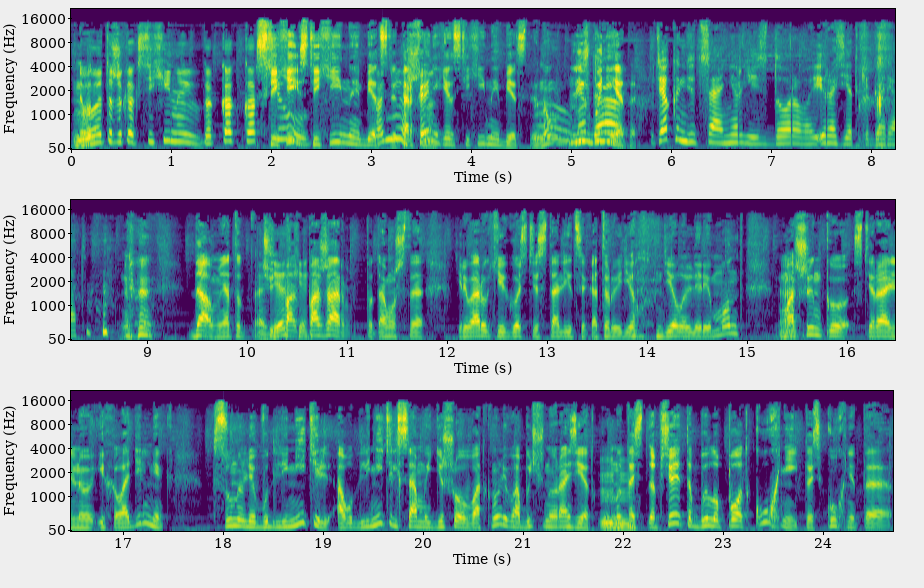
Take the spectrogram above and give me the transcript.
Ну, вот. это же как стихийные, как, как, как Стихи- всё. стихийные бедствия. Конечно. Торфяники это стихийные бедствия. Ну, Ну, лишь бы да. не это. У тебя кондиционер есть здорово, и розетки горят. Да, у меня тут чуть Розетки? по- пожар, потому что криворукие гости столицы, которые дел- делали ремонт, машинку стиральную и холодильник всунули в удлинитель, а удлинитель самый дешевый воткнули в обычную розетку. Ну, то есть, все это было под кухней, то есть кухня-то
